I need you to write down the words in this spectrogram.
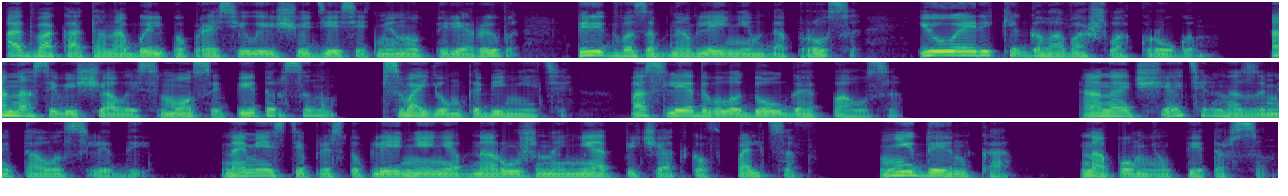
Адвокат Аннабель попросила еще 10 минут перерыва перед возобновлением допроса, и у Эрики голова шла кругом. Она совещалась с Мосс и Питерсоном в своем кабинете. Последовала долгая пауза. Она тщательно заметала следы. На месте преступления не обнаружено ни отпечатков пальцев, ни ДНК, напомнил Питерсон.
